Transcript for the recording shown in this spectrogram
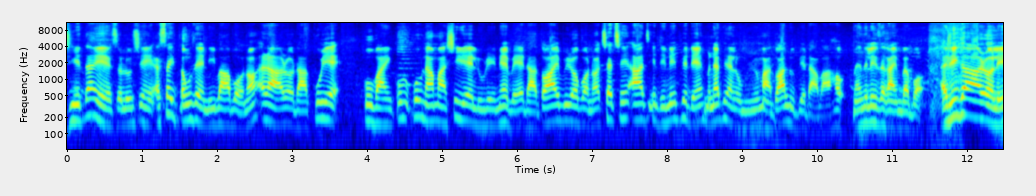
ရေတက်ရယ်ဆိုလို့ရှိရင်အစိတ်30နီးပါးပေါ့နော်အဲ့ဒါကတော့ဒါကိုယ့်ရဲ့ ကိုယ်ပိုင်ကိုယ်ကိုယ်နားမှာရှိတဲ့လူတွေနဲ့ပဲဒါသွားပြီးတော့ပေါ့နော်ချက်ချင်းအားချင်းဒီနေ့ဖြစ်တယ်မနှက်ပြန်လို့မျိုးမှာသွားလူပြစ်တာပါဟုတ်မန္တလေးစကိုင်းဘက်ပေါ့အဓိကကတော့လေ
